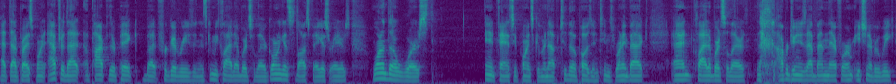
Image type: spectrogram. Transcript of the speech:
at that price point. After that, a popular pick, but for good reason. It's going to be Clyde Edwards-Helaire going against the Las Vegas Raiders, one of the worst in fantasy points given up to the opposing team's running back. And Clyde Edwards-Helaire, the opportunities have been there for him each and every week,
